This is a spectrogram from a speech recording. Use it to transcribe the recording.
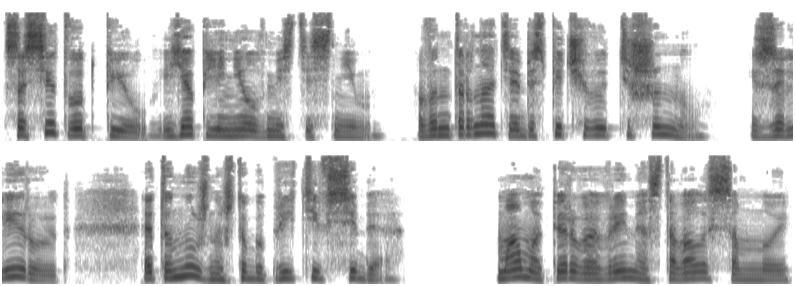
Сосед вот пил, и я пьянел вместе с ним. В интернате обеспечивают тишину, изолируют. Это нужно, чтобы прийти в себя. Мама первое время оставалась со мной.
